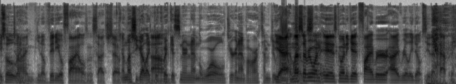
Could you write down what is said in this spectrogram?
Absolutely. time, you know, video files and such. So Unless you got like the Um, quickest internet in the world, you're gonna have a hard time doing. yeah, unless everyone is going to get fiber, I really don't see that happening.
